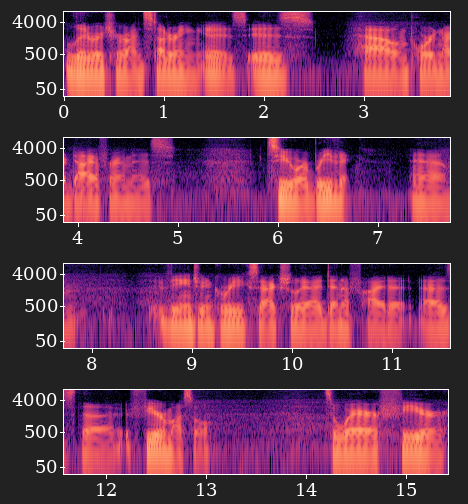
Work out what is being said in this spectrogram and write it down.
literature on stuttering is, is how important our diaphragm is to our breathing. Um, the ancient Greeks actually identified it as the fear muscle. It's where fear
